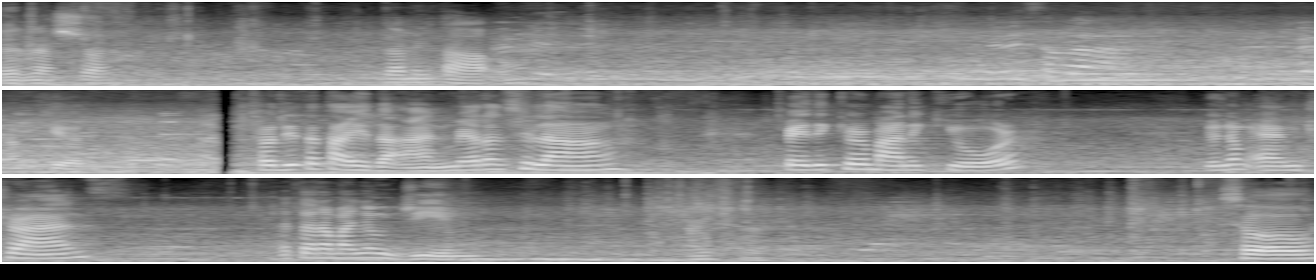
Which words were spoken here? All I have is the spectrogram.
Yan na siya. Daming tao. Ang cute. So dito tayo daan. Meron silang pedicure, manicure. Yun yung entrance. Ito naman yung gym. Ay. So,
